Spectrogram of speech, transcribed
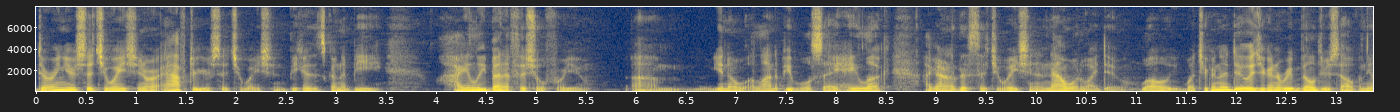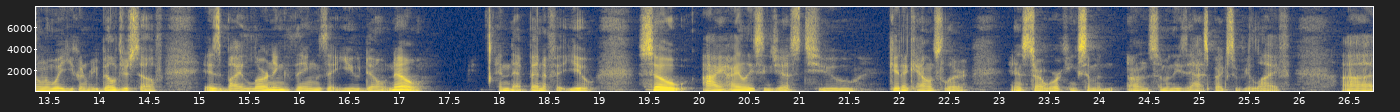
during your situation or after your situation, because it's going to be highly beneficial for you. Um, you know, a lot of people will say, "Hey, look, I got out of this situation, and now what do I do?" Well, what you're going to do is you're going to rebuild yourself, and the only way you can rebuild yourself is by learning things that you don't know and that benefit you. So I highly suggest to get a counselor and start working some on some of these aspects of your life. Uh,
